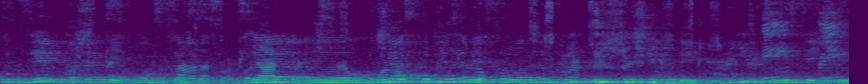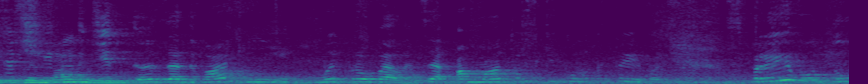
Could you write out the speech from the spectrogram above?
От зараз спонсор, зараз п'ятниця, е, воно повинно зареєстровано 2 тисячі людей. 2 Дві тисячі за два дні. за два дні ми провели. Це аматорські колективи. З приводу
